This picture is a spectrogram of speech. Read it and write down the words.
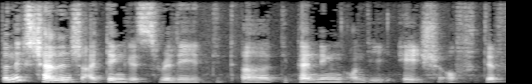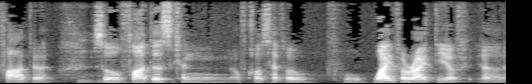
the next challenge, I think, is really uh, depending on the age of their father. Mm-hmm. So fathers can, of course, have a wide variety of uh,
